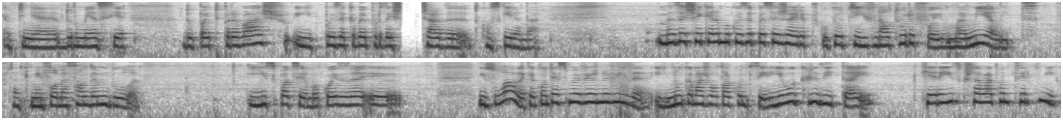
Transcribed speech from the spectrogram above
eu tinha dormência do peito para baixo e depois acabei por deixar de, de conseguir andar. Mas achei que era uma coisa passageira, porque o que eu tive na altura foi uma mielite, portanto, uma inflamação da medula. E isso pode ser uma coisa eh, isolada, que acontece uma vez na vida e nunca mais volta a acontecer. E eu acreditei que era isso que estava a acontecer comigo.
